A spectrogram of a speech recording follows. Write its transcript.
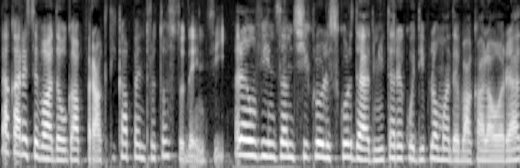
la care se va adăuga practica pentru toți studenții. Reînființăm ciclul scurt de admitere cu diplomă de bacalaureat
